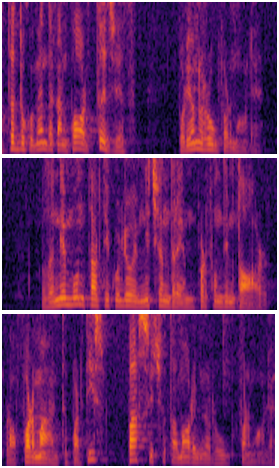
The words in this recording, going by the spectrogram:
atë dokument e kanë parë të gjithë, por jo në rrugë formale. Dhe ne mund të artikulojmë një qëndrim përfundimtar, pra formal të partisë, pasi që ta marrim në rrugë formale.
